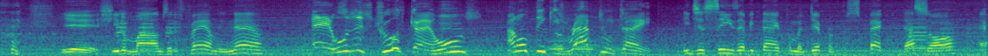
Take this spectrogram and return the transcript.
yeah, she the moms of the family now. Hey, who's this truth guy, Holmes? I don't think he's wrapped too tight. He just sees everything from a different perspective, that's all. At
